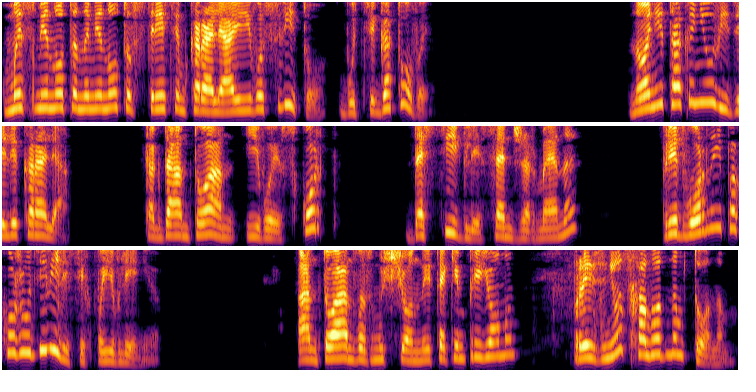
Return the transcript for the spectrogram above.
«Мы с минуты на минуту встретим короля и его свиту. Будьте готовы». Но они так и не увидели короля. Когда Антуан и его эскорт достигли Сен-Жермена, Придворные, похоже, удивились их появлению. Антуан, возмущенный таким приемом, произнес холодным тоном.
